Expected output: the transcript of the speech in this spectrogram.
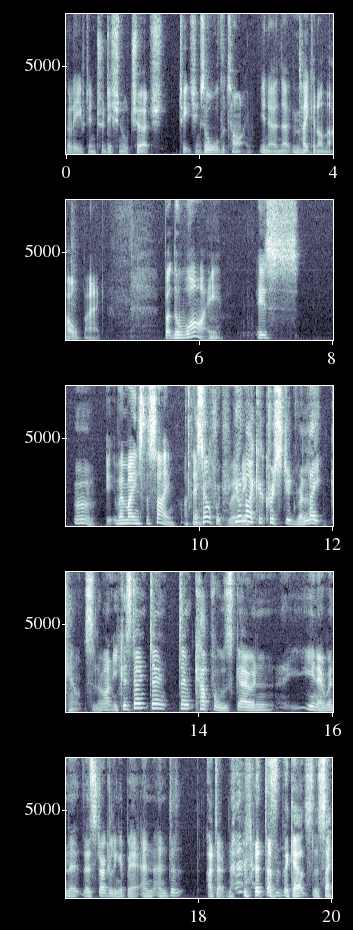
believed in traditional church teachings all the time. You know, and they're taken on the whole bag. But the why is it remains the same. I think it's helpful. really. You're like a Christian relate counsellor, aren't you? Because don't don't don't couples go and you know when they're, they're struggling a bit and and do, I don't know, but doesn't the counsellor say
